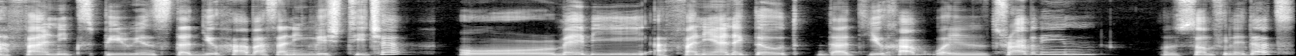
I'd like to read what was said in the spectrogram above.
a funny experience that you have as an English teacher? Or maybe a funny anecdote that you have while traveling or something like that?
